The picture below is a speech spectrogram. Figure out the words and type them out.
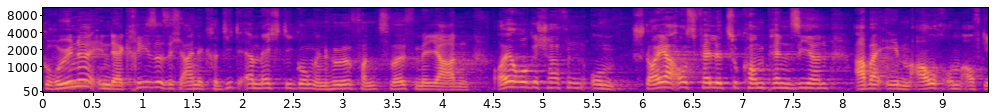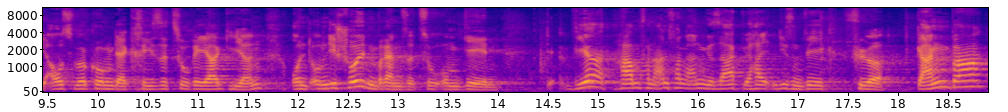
GRÜNE in der Krise sich eine Kreditermächtigung in Höhe von 12 Milliarden € geschaffen, um Steuerausfälle zu kompensieren, aber eben auch, um auf die Auswirkungen der Krise zu reagieren und um die Schuldenbremse zu umgehen. Wir haben von Anfang an gesagt, wir halten diesen Weg für gangbar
